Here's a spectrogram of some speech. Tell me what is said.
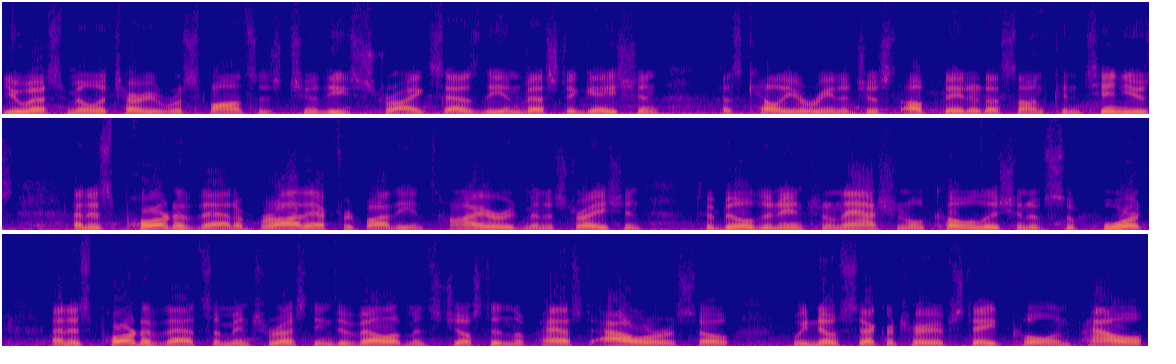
U.S. military responses to these strikes as the investigation, as Kelli Arena just updated us on, continues. And as part of that, a broad effort by the entire administration to build an international coalition of support. And as part of that, some interesting developments just in the past hour or so. We know Secretary of State Colin Powell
